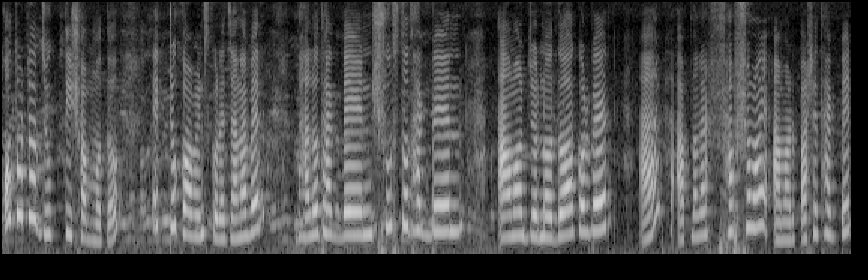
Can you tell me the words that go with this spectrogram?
কতটা যুক্তিসম্মত, একটু কমেন্টস করে জানাবেন। ভালো থাকবেন, সুস্থ থাকবেন। আমার জন্য দোয়া করবেন। আর আপনারা সব সময় আমার পাশে থাকবেন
